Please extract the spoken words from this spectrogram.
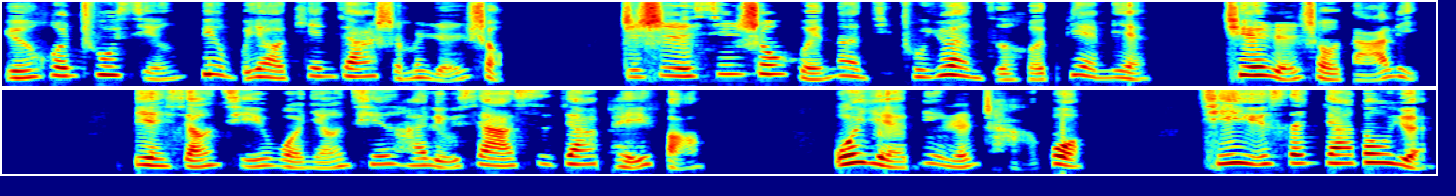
云欢出行并不要添加什么人手，只是新收回那几处院子和店面，缺人手打理。便想起我娘亲还留下四家陪房，我也命人查过，其余三家都远，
